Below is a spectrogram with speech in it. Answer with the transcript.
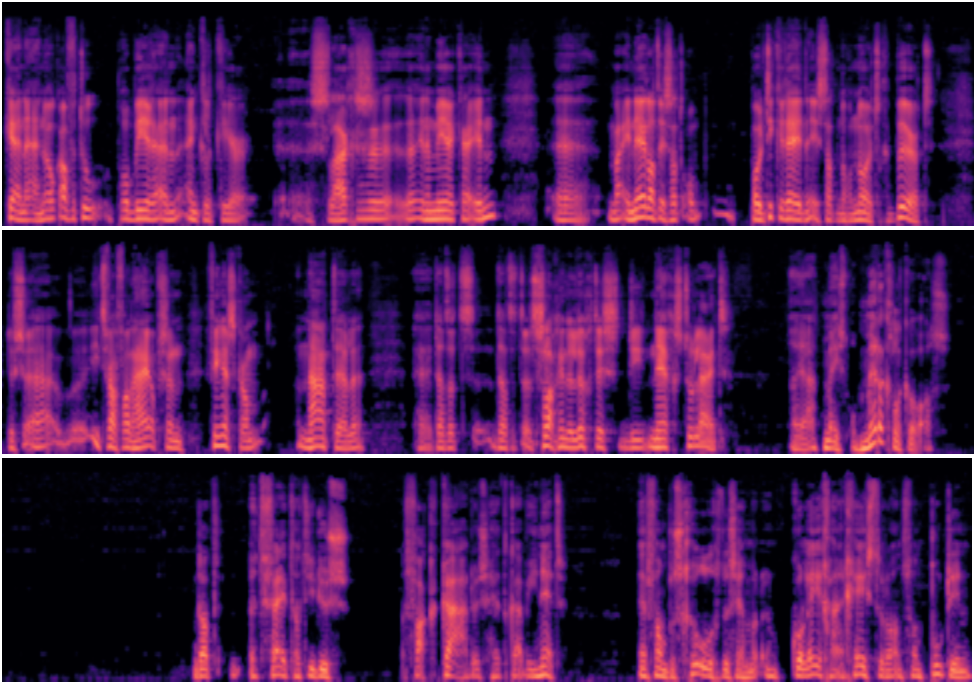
kennen. En ook af en toe proberen, en enkele keer uh, slagen ze in Amerika in. Uh, maar in Nederland is dat om politieke redenen is dat nog nooit gebeurd. Dus uh, iets waarvan hij op zijn vingers kan natellen. dat, het, dat het een slag in de lucht is die nergens toe leidt. Nou ja, het meest opmerkelijke was dat het feit dat hij dus vak K, dus het kabinet, ervan beschuldigde zeg maar, een collega en geestverwant van Poetin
